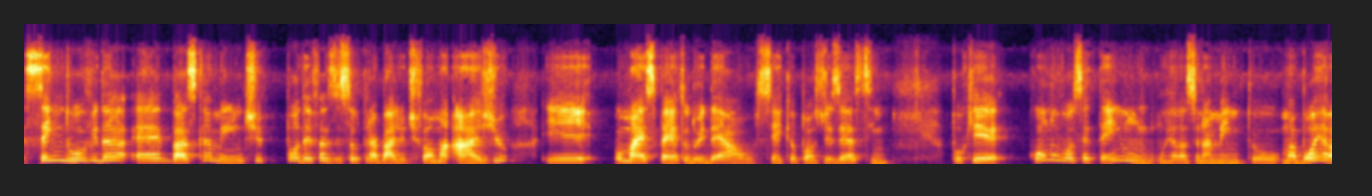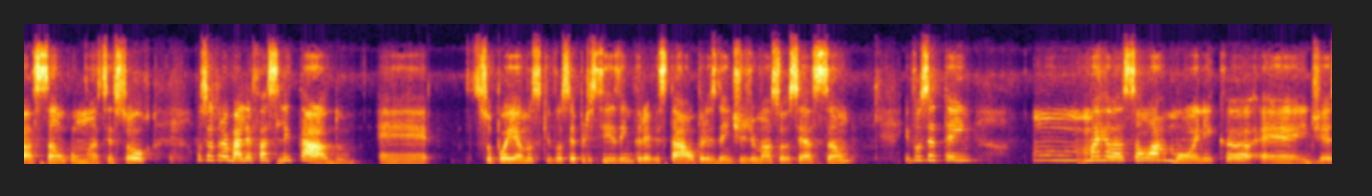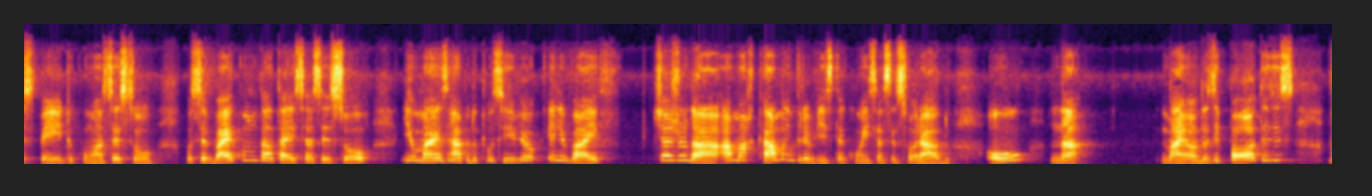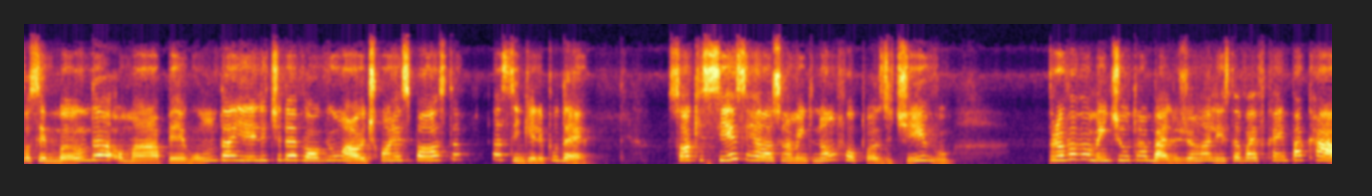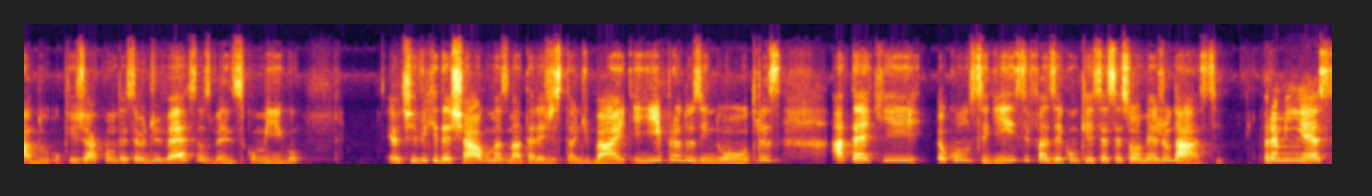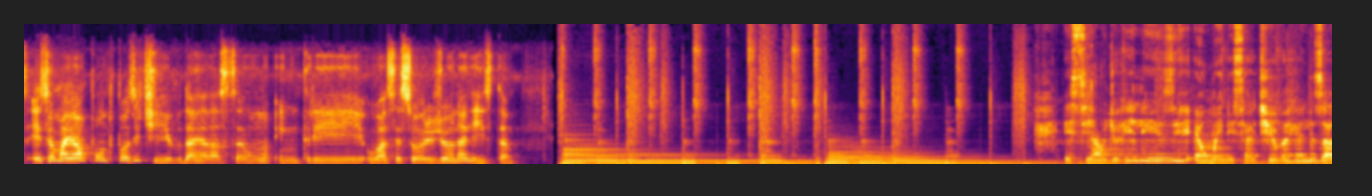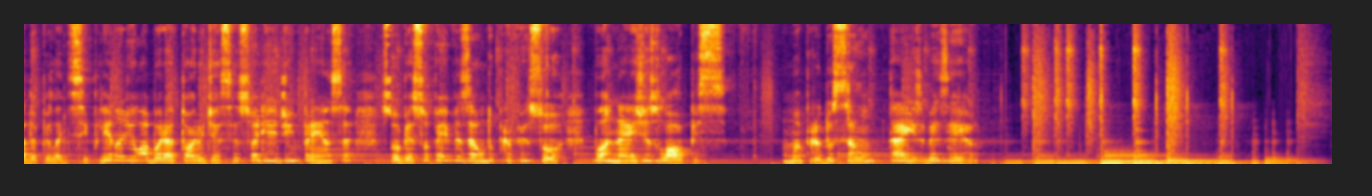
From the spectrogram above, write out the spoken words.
sem dúvida, é basicamente poder fazer seu trabalho de forma ágil e o mais perto do ideal, se é que eu posso dizer assim. Porque quando você tem um relacionamento, uma boa relação com um assessor, o seu trabalho é facilitado. É, suponhamos que você precisa entrevistar o presidente de uma associação e você tem um, uma relação harmônica é, e de respeito com o assessor. Você vai contatar esse assessor e o mais rápido possível ele vai te ajudar a marcar uma entrevista com esse assessorado. Ou, na maior das hipóteses, você manda uma pergunta e ele te devolve um áudio com a resposta assim que ele puder. Só que se esse relacionamento não for positivo, provavelmente o trabalho do jornalista vai ficar empacado, o que já aconteceu diversas vezes comigo. Eu tive que deixar algumas matérias de stand-by e ir produzindo outras até que eu conseguisse fazer com que esse assessor me ajudasse. Para mim, esse é o maior ponto positivo da relação entre o assessor e o jornalista. Esse áudio release é uma iniciativa realizada pela disciplina de Laboratório de Assessoria de Imprensa sob a supervisão do professor Borneges Lopes. Uma produção Thaís Bezerra.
